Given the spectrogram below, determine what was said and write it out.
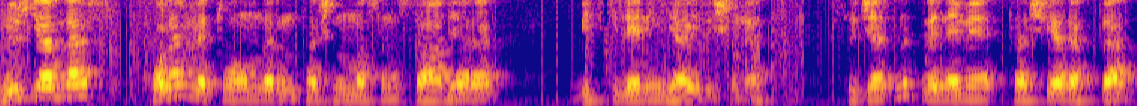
Rüzgarlar polen ve tohumların taşınmasını sağlayarak bitkilerin yayılışını, sıcaklık ve nemi taşıyarak da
